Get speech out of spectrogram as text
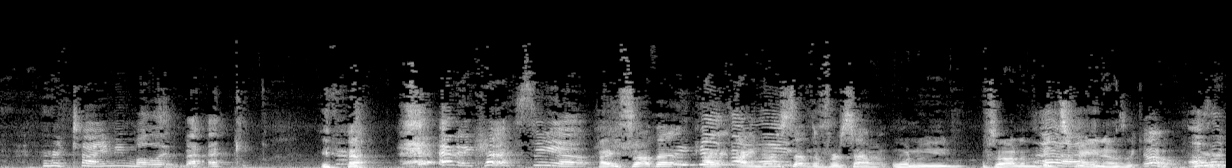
her tiny mullet back, Yeah. and it cracks me up. I saw that. I, I I'm noticed like- that the first time when we saw it on the big Uh, screen. I was like, oh, I was like,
